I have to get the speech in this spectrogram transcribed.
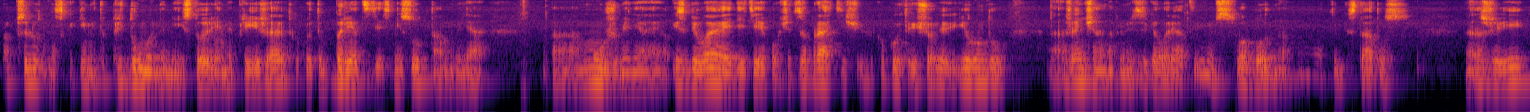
абсолютно с какими-то придуманными историями приезжают, какой-то бред здесь несут, там меня э, муж меня избивает, детей хочет забрать, еще какую-то еще ерунду. А женщины, например, здесь говорят, им свободно, тебе статус, э, живи.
